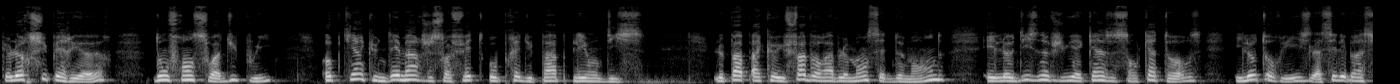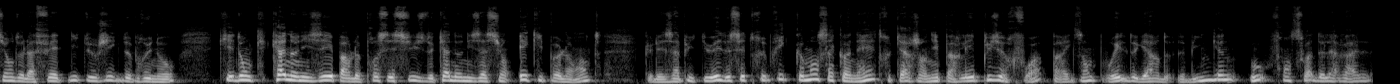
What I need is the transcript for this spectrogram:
que leur supérieur, dont François Dupuis, obtient qu'une démarche soit faite auprès du pape Léon X. Le pape accueille favorablement cette demande et le 19 juillet 1514, il autorise la célébration de la fête liturgique de Bruno, qui est donc canonisée par le processus de canonisation équipolante que les habitués de cette rubrique commencent à connaître car j'en ai parlé plusieurs fois, par exemple pour Hildegarde de Bingen ou François de Laval.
